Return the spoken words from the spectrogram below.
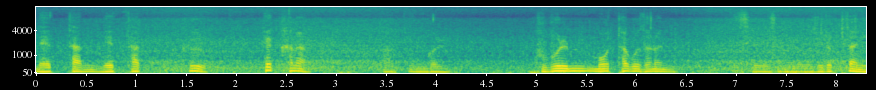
내 탓, 내탓그 획 하나 바뀐 걸 구분 못하고서는 세상을 어지럽다니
